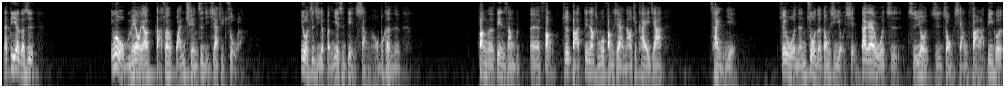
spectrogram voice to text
那第二个是，因为我没有要打算完全自己下去做啦，因为我自己的本业是电商嘛，我不可能放了电商不，呃，放就是把电商全部放下来，然后去开一家餐饮业。所以我能做的东西有限，大概我只只有几种想法啦。第一个，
